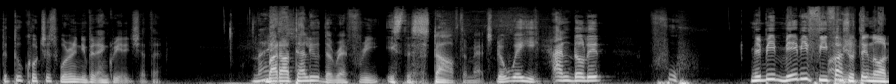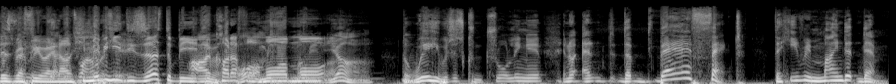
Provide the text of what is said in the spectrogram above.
the two coaches weren't even angry at each other. Nice. But I'll tell you, the referee is the star of the match. The way he handled it. Whew. maybe maybe FIFA I should take note of this referee I mean, right yeah, now. He- maybe he deserves to be I mean, caught up oh, for more I more. yeah, the way he was just controlling it, you know, and the bare fact that he reminded them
